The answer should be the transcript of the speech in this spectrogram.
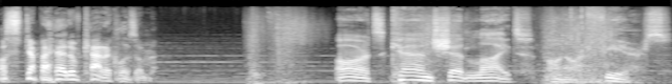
A step ahead of Cataclysm. Art can shed light on our fears.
